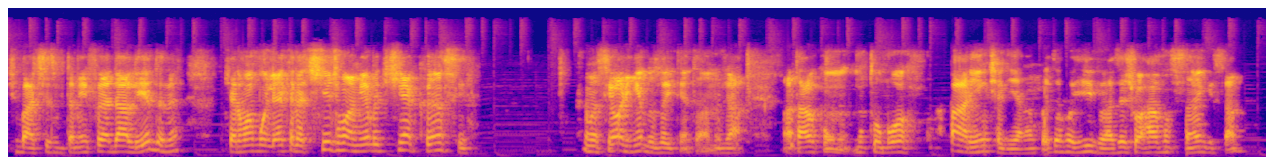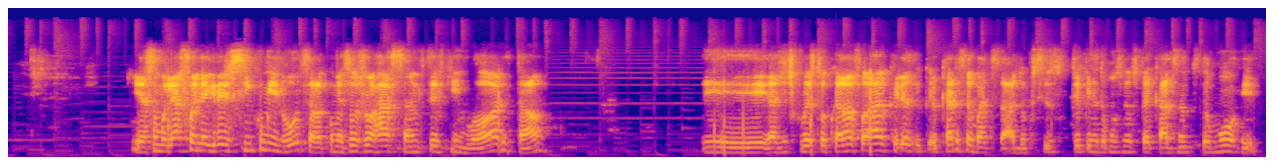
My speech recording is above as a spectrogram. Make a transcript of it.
de batismo também, foi a da Leda, né? Que era uma mulher que era tia de uma membra que tinha câncer. Uma senhorinha dos 80 anos já. Ela tava com um tumor aparente aqui, era uma coisa horrível. Às vezes jorrava um sangue, sabe? E essa mulher foi na igreja cinco minutos, ela começou a jorrar sangue, teve que ir embora e tal. E a gente conversou com ela, ela falou: ah, eu, queria, eu quero ser batizado, eu preciso ter perdão com os meus pecados antes de eu morrer.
